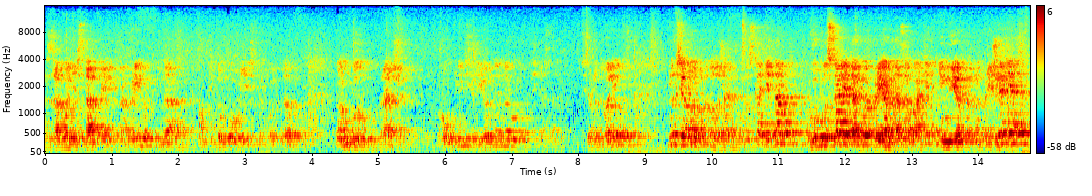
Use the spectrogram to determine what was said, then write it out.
на заводе станка электропривод на Петухово есть такой завод. Он был раньше крупный, серьезный завод, сейчас так все развалилось. Но все равно продолжают выпускать. И там выпускали такой преобразователь, инвертор напряжения,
